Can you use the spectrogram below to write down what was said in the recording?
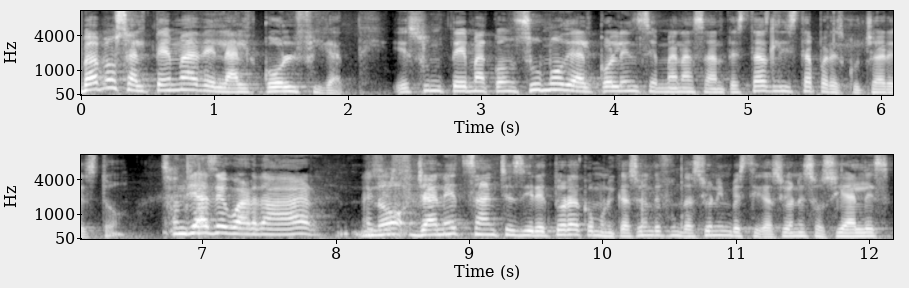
Vamos al tema del alcohol, fíjate. Es un tema, consumo de alcohol en Semana Santa. ¿Estás lista para escuchar esto? Son días de guardar. No, Janet Sánchez, directora de comunicación de Fundación Investigaciones Sociales.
